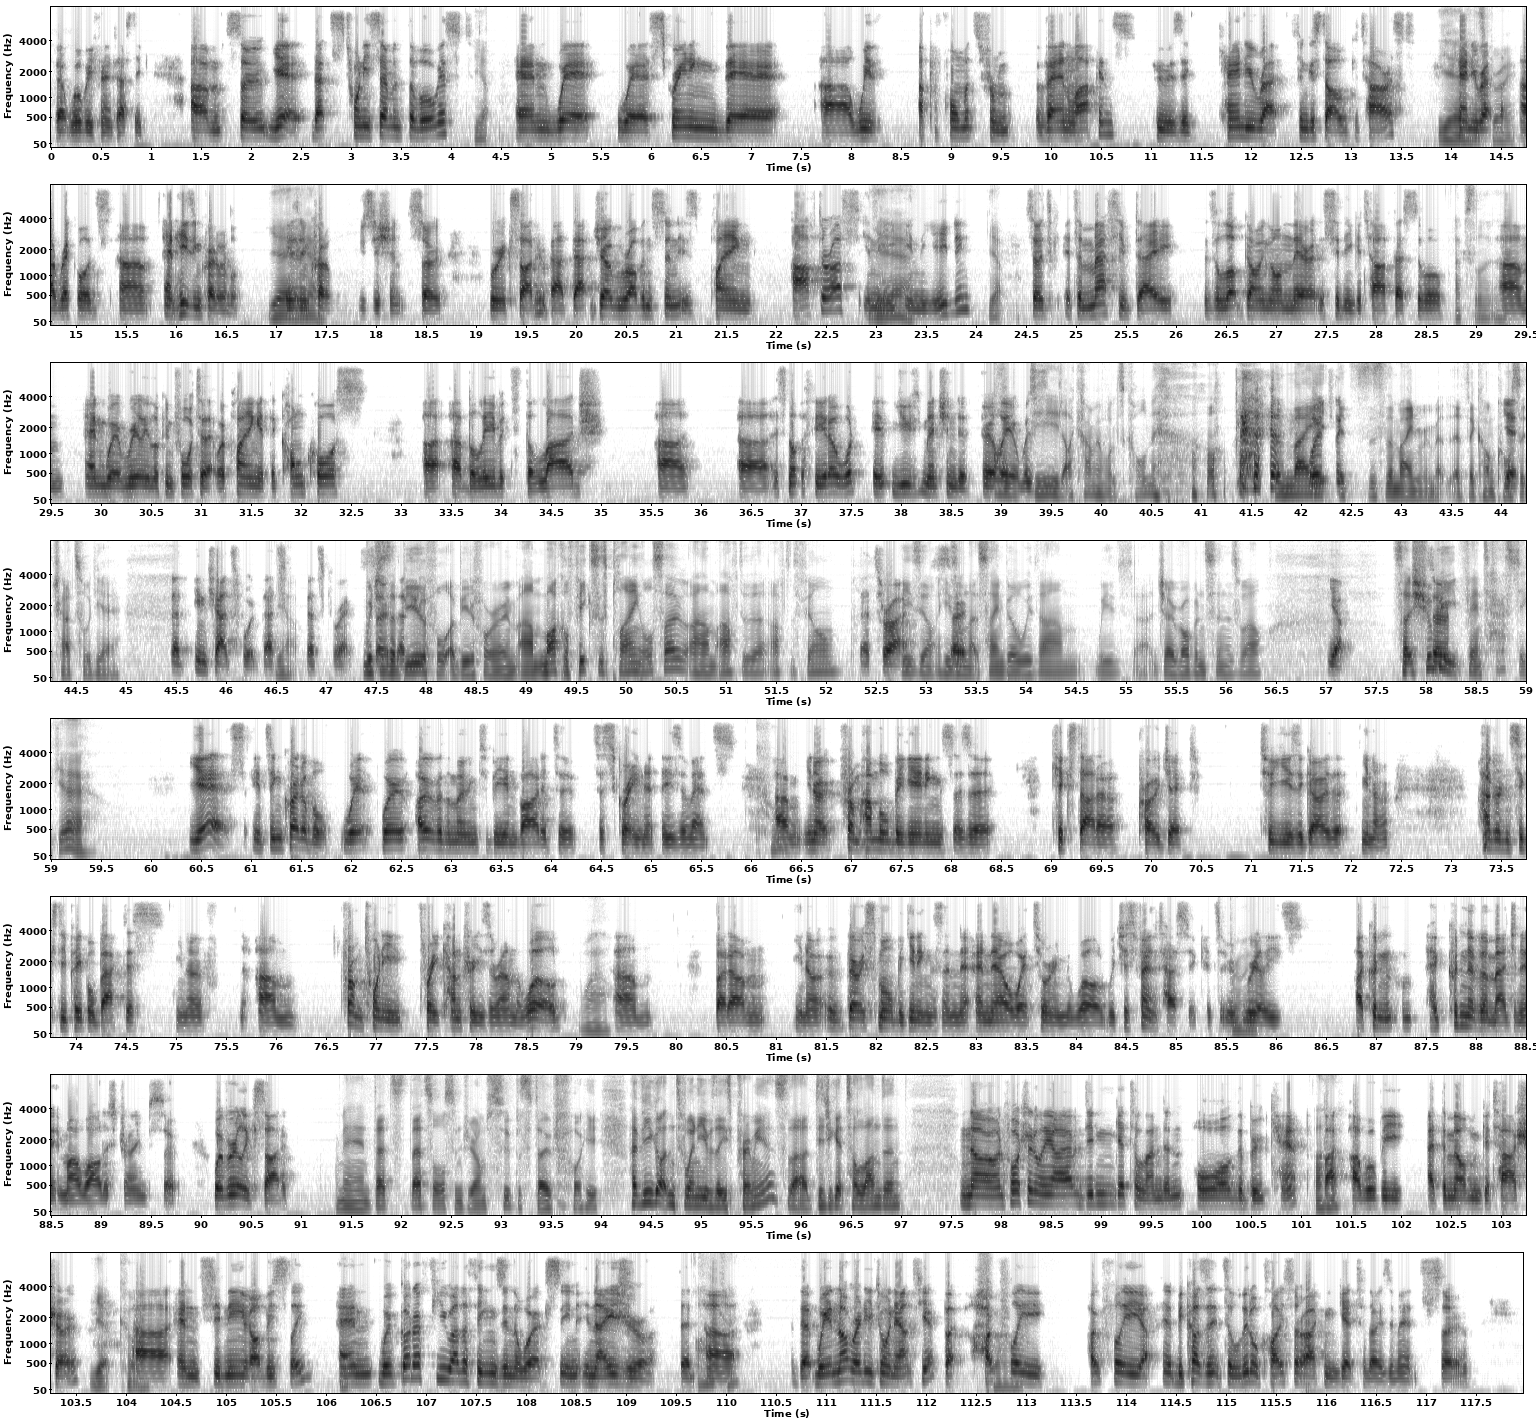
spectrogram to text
That will be fantastic. Um, so yeah, that's 27th of August. Yep. And we're we're screening there uh, with a performance from Van Larkins, who is a Candyrat fingerstyle guitarist. Yeah, Candyrat uh, Records, uh, and he's incredible. Yeah, he's an yeah. incredible musician. So we're excited about that. Joe Robinson is playing after us in the yeah. in the evening. Yep. So it's it's a massive day. There's a lot going on there at the Sydney Guitar Festival. Absolutely. Um, and we're really looking forward to that. We're playing at the Concourse. Uh, I believe it's the large uh, uh, it's not the theatre. What it, you mentioned it earlier I was. Did. I can't remember what it's called now. the main. well, it's, the, it's, it's, the main room at, at the concourse yeah. at Chatswood. Yeah. That in Chatswood. That's yeah. that's correct. Which so is a beautiful a beautiful room. Um, Michael Fix is playing also um, after the after the film. That's right. He's on he's so, on that same bill with um with uh, Joe Robinson as well. Yep. So it should So- be fantastic, yeah. Yes, it's incredible. We're we're over the moon to be invited to to screen at these events. Um, you know, from humble beginnings as a Kickstarter project two years ago, that you know, 160 people backed us. You know, um, from 23 countries around the world. Wow. Um, but um, you know, very small beginnings, and and now we're touring the world, which is fantastic. It's, it Right. really is. I couldn't I couldn't have imagined it in my wildest dreams. So we're really excited. Man, that's that's awesome, Drew. I'm super stoked for you. Have you gotten to any of these premieres? Uh, did you get to London? No, unfortunately, I didn't get to London or the boot camp, Uh-huh. but I will be at the Melbourne Guitar Show Yep, cool. uh, and Sydney, obviously. And we've got a few other things in the works in, in Asia that uh, that we're not ready to announce yet, but hopefully, hopefully, uh, because it's a little closer, I can get to those events. So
